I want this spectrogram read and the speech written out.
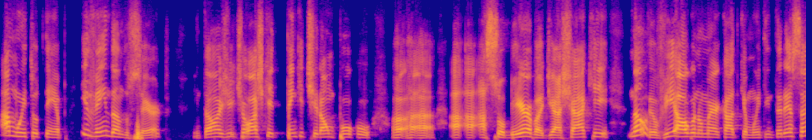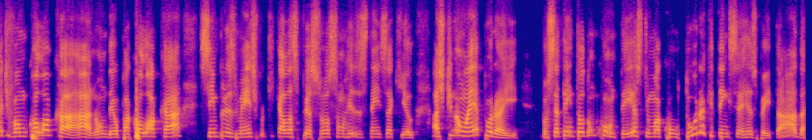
há muito tempo e vem dando certo. Então a gente, eu acho que tem que tirar um pouco a, a, a, soberba de achar que não, eu vi algo no mercado que é muito interessante, vamos colocar. Ah, não deu para colocar simplesmente porque aquelas pessoas são resistentes àquilo. Acho que não é por aí. Você tem todo um contexto e uma cultura que tem que ser respeitada,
